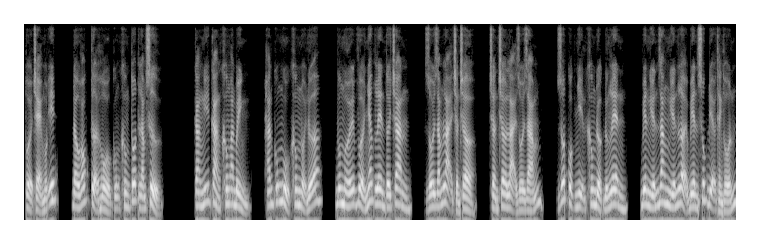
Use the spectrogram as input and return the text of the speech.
tuổi trẻ một ít, đầu óc tựa hồ cũng không tốt lắm xử. Càng nghĩ càng không an bình, hắn cũng ngủ không nổi nữa, buông mới vừa nhấc lên tới chăn, rồi dám lại chần chờ, chần chờ lại rồi dám, rốt cuộc nhịn không được đứng lên, biên nghiến răng nghiến lợi biên xúc địa thành thốn.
